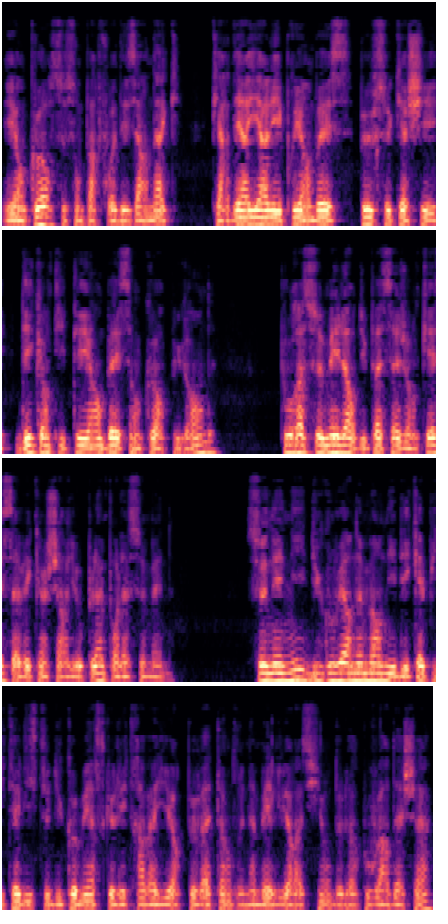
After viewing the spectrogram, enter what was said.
et encore ce sont parfois des arnaques, car derrière les prix en baisse peuvent se cacher des quantités en baisse encore plus grandes, pour assommer lors du passage en caisse avec un chariot plein pour la semaine. Ce n'est ni du gouvernement ni des capitalistes du commerce que les travailleurs peuvent attendre une amélioration de leur pouvoir d'achat,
